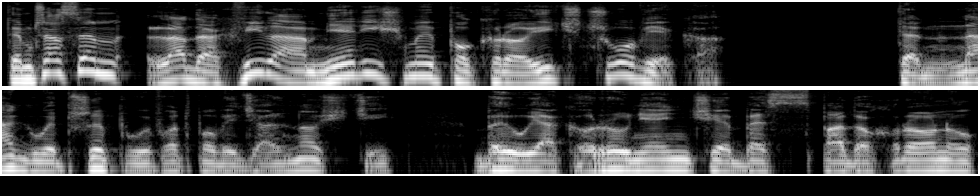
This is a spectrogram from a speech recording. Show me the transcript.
Tymczasem lada chwila mieliśmy pokroić człowieka. Ten nagły przypływ odpowiedzialności był jak runięcie bez spadochronu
